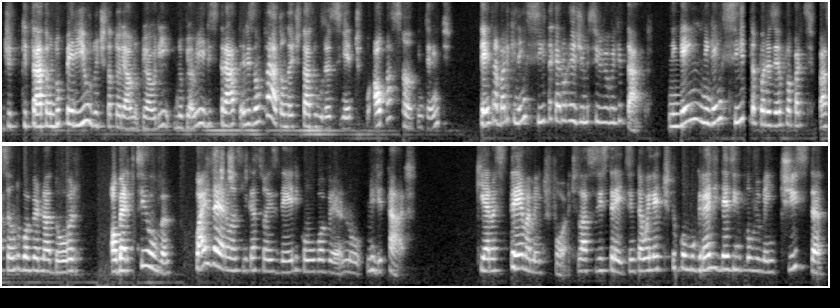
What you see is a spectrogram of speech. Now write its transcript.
de, que tratam do período ditatorial no Piauí, no Piauí eles, tratam, eles não tratam da ditadura, assim, é tipo ao passando, entende? Tem trabalho que nem cita que era o regime civil-militar. Ninguém, ninguém cita, por exemplo, a participação do governador Alberto Silva. Quais eram as ligações dele com o governo militar? Que eram extremamente fortes, laços estreitos. Então, ele é tido como grande desenvolvimentista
